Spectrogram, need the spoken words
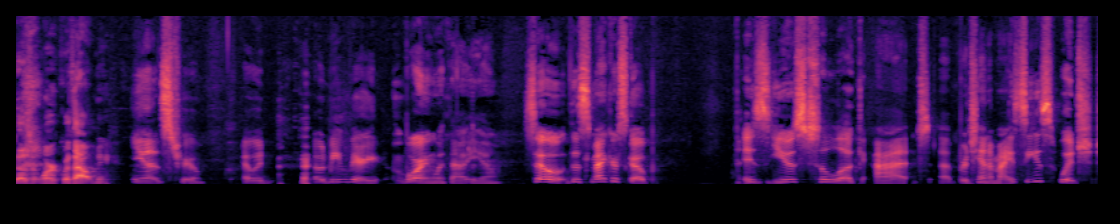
Doesn't work without me. yeah, it's true. I would I would be very boring without you. So this microscope is used to look at uh, Brettanomyces, which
